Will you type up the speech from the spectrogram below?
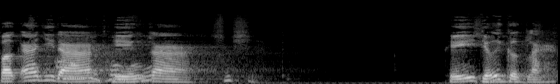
Phật A-di-đà hiện ra. Thị giới cực lạc.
